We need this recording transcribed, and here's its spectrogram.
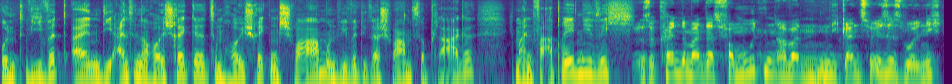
Und wie wird ein, die einzelne Heuschrecke zum Heuschreckenschwarm und wie wird dieser Schwarm zur Plage? Ich meine, verabreden die sich? So könnte man das vermuten, aber nicht ganz so ist es wohl nicht.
